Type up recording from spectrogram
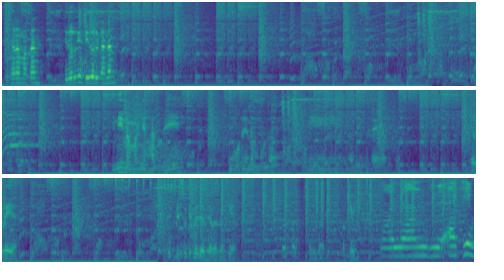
Di sana makan. Tidur Ki, tidur di kandang. Ini namanya Harley. Umurnya 6 bulan. Ini anjing kesayanganku. Harley ya. Besok kita jalan-jalan lagi ya. Jalan. Oke? Di asin.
